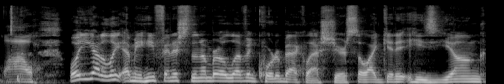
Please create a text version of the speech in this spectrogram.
Wow. Well, you got to look. I mean, he finished the number 11 quarterback last year, so I get it. He's young.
